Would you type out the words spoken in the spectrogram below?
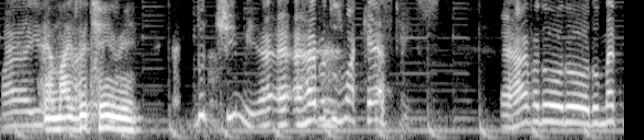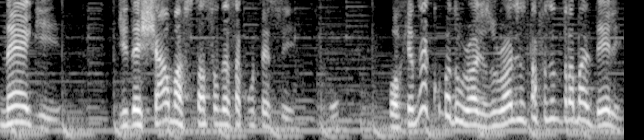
Mas É mais do time. Do time. É, é- é raiva dos McCaskins. É raiva do, do, do Matt Nagy de deixar uma situação dessa acontecer. Porque não é culpa do Rodgers. O Rodgers está fazendo o trabalho dele.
